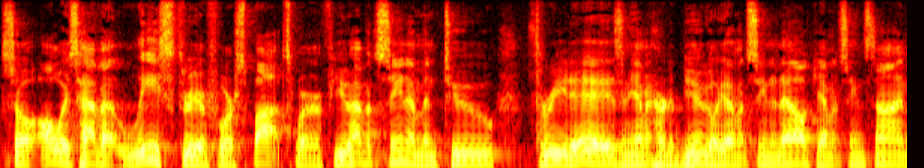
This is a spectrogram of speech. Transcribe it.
So always have at least three or four spots where if you haven't seen them in two, three days and you haven't heard a bugle, you haven't seen an elk, you haven't seen sign,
